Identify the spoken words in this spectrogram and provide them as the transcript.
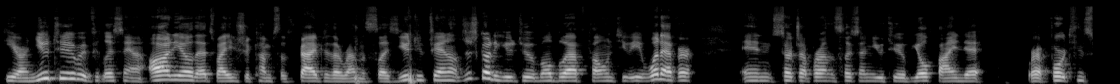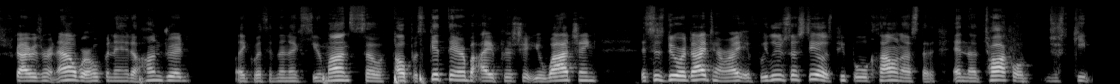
here on YouTube. If you're listening on audio, that's why you should come subscribe to the Around the Slice YouTube channel. Just go to YouTube, mobile app, phone, TV, whatever, and search up Around the Slice on YouTube. You'll find it. We're at 14 subscribers right now. We're hoping to hit 100 like within the next few months. So help us get there. But I appreciate you watching. This is do or die time, right? If we lose the Steelers, people will clown us, and the talk will just keep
